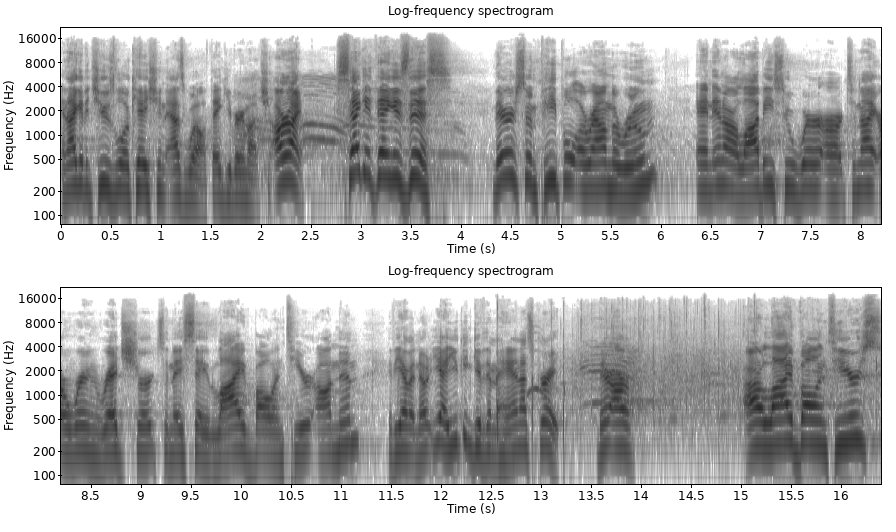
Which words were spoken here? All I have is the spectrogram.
And I get to choose location as well. Thank you very much. All right. Second thing is this there are some people around the room and in our lobbies who wear our, tonight are wearing red shirts and they say live volunteer on them. If you haven't noticed, yeah, you can give them a hand. That's great. There are our live volunteers.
